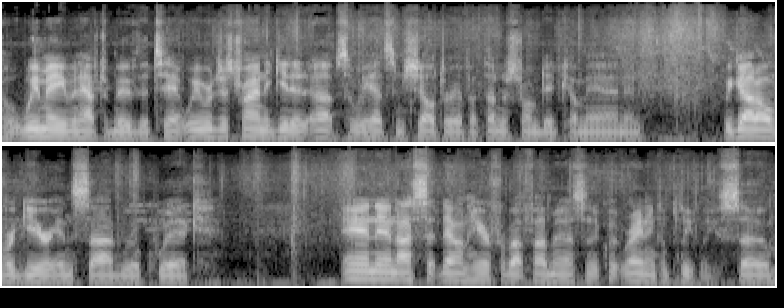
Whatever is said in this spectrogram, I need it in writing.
we may even have to move the tent. We were just trying to get it up so we had some shelter if a thunderstorm did come in and we got all of our gear inside real quick and then I sat down here for about five minutes and it quit raining completely. So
